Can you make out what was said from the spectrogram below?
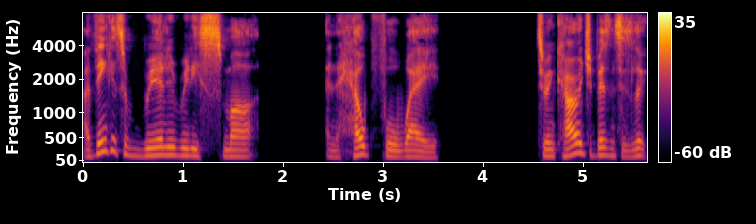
I think it's a really, really smart and helpful way to encourage businesses. Look,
